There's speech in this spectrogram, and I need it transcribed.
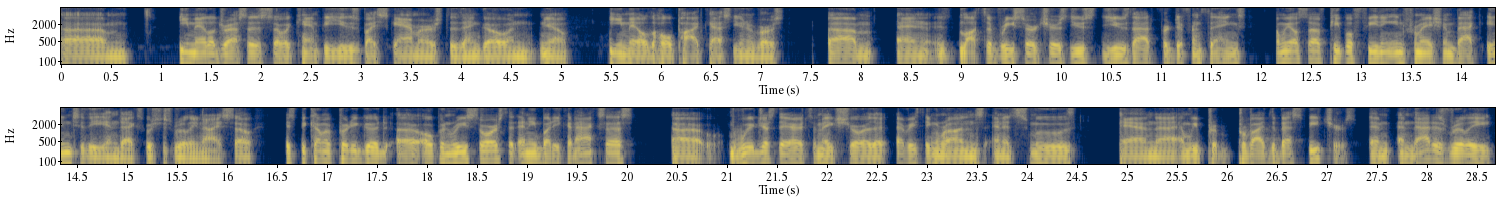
um, email addresses so it can't be used by scammers to then go and you know email the whole podcast universe um, and lots of researchers use use that for different things. And we also have people feeding information back into the index, which is really nice. So it's become a pretty good uh, open resource that anybody can access. Uh, we're just there to make sure that everything runs and it's smooth, and uh, and we pr- provide the best features. And and that is really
